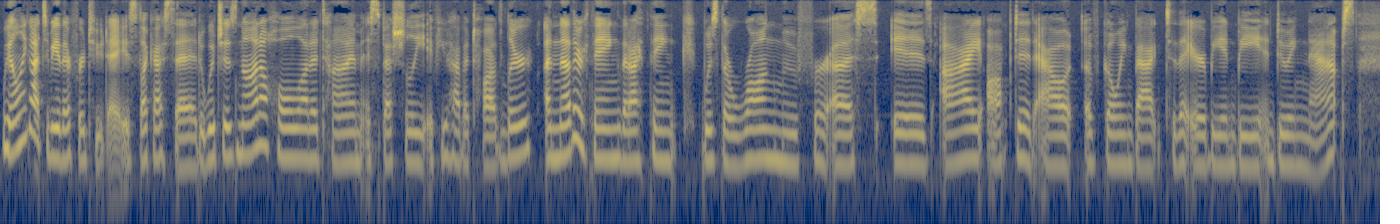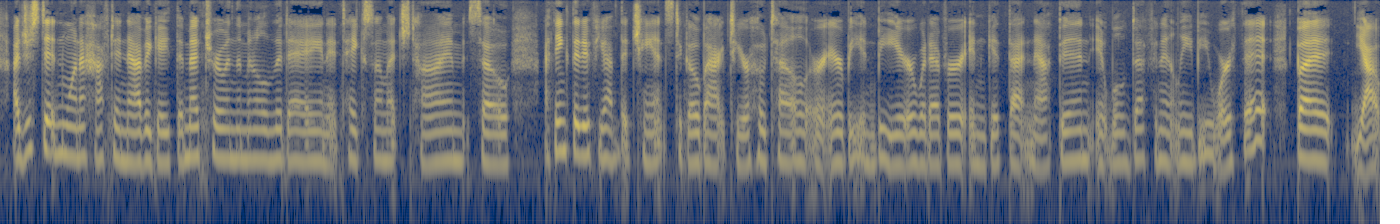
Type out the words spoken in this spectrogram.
We only got to be there for two days, like I said, which is not a whole lot of time, especially if you have a toddler. Another thing that I was the wrong move for us is I opted out of going back to the Airbnb and doing naps. I just didn't want to have to navigate the metro in the middle of the day and it takes so much time. So I think that if you have the chance to go back to your hotel or Airbnb or whatever and get that nap in, it will definitely be worth it. But yeah,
